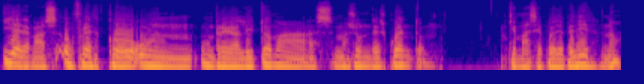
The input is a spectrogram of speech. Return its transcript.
y además ofrezco un, un regalito más, más un descuento. ¿Qué más se puede pedir, no?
